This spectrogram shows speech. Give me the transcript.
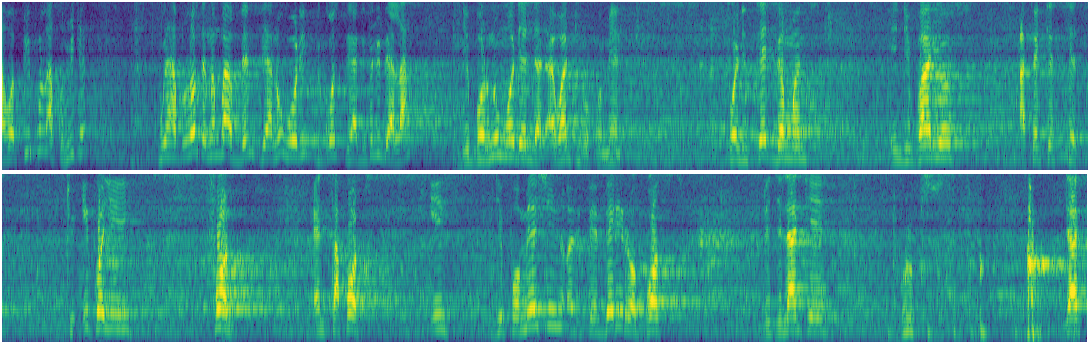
our people are committed. We have lost a number of them. They are not worried because they are defending their land. The Borno model that I want to recommend for the state governments in the various affected states to equally fund and support is the formation of a very robust vigilante groups that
